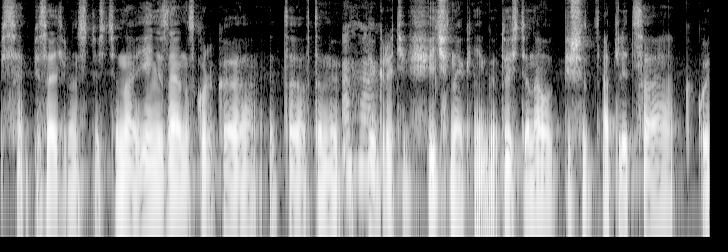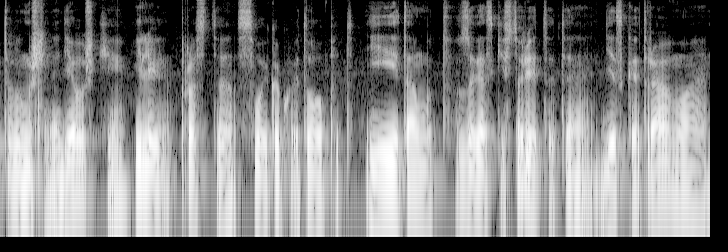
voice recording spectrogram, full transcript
писа- писательницы. То есть она, я не знаю, насколько это Угу. автобиографичная книга, то есть она вот пишет от лица какой-то вымышленной девушки или просто свой какой-то опыт. И там вот в завязке истории это, это детская травма,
